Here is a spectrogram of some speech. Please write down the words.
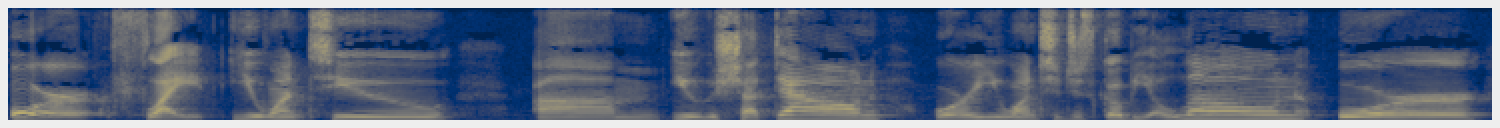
or flight. You want to, um, you shut down, or you want to just go be alone, or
